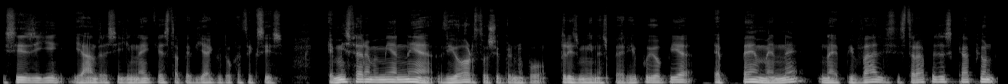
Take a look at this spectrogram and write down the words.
οι σύζυγοι, οι άνδρες, οι γυναίκες, τα παιδιά και ούτω καθεξής. Εμείς φέραμε μια νέα διόρθωση πριν από τρεις μήνες περίπου, η οποία επέμενε να επιβάλλει στις τράπεζες κάποιον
